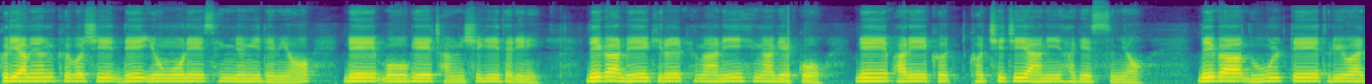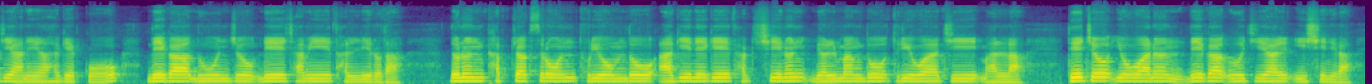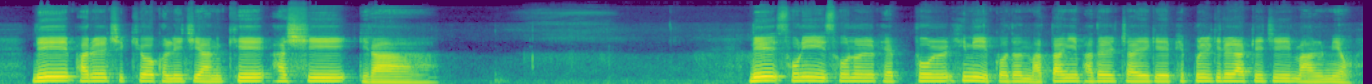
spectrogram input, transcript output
그리하면 그것이 내 영혼의 생명이 되며 내 목의 장식이 되리니 내가 내 길을 평안히 행하겠고 내 발이 거치지 아니하겠으며 내가 누울 때 두려워하지 아니하겠고 내가 누운즉 내 잠이 달리로다. 너는 갑작스러운 두려움도 악인에게 닥치는 멸망도 두려워하지 말라. 대저 여호와는 내가 의지할 이신이라. 내 발을 지켜 걸리지 않게 하시리라. 내 손이 손을 베풀 힘이 있거든 마땅히 받을 자에게 베풀기를 아끼지 말며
